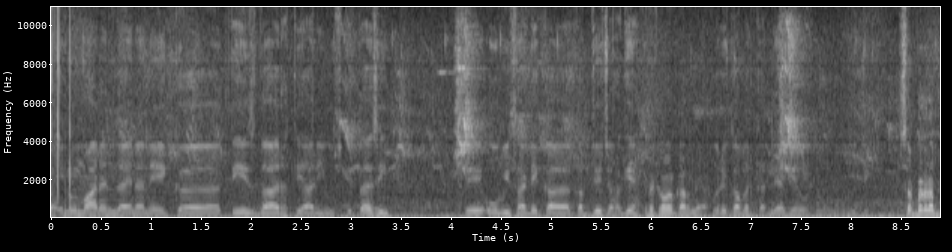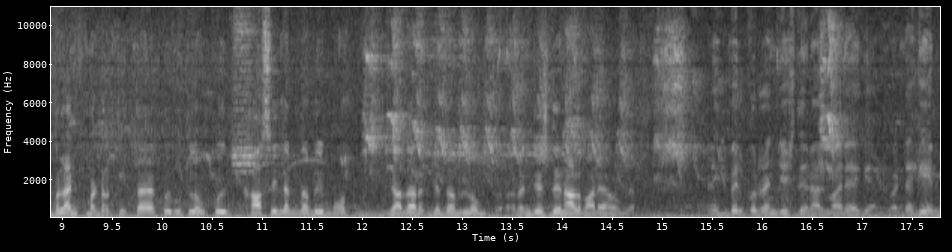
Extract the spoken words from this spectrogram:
ਇਹਨੂੰ ਮਾਰਨ ਦਾ ਇਹਨਾਂ ਨੇ ਇੱਕ ਤੇਜ਼ਦਾਰ ਹਥਿਆਰ ਯੂਜ਼ ਕੀਤਾ ਸੀ ਤੇ ਉਹ ਵੀ ਸਾਡੇ ਕ- ਕਬਜ਼ੇ 'ਚ ਆ ਗਿਆ। ਰਿਕਵਰ ਕਰ ਲਿਆ। ਉਹ ਰਿਕਵਰ ਕਰ ਲਿਆ ਗਿਆ ਉਹ ਸਰ ਬੜਾ ਬਲੰਟ ਮਰਡਰ ਕੀਤਾ ਕੋਈ ਮਤਲਬ ਕੋਈ ਖਾਸ ਹੀ ਲੱਗਦਾ ਵੀ ਬਹੁਤ ਜ਼ਿਆਦਾ ਜਿੱਦਾਂ ਮਤਲਬ ਰੰਜਿਸ਼ ਦੇ ਨਾਲ ਮਾਰਿਆ ਹੋ ਗਿਆ ਨਹੀਂ ਜੀ ਬਿਲਕੁਲ ਰੰਜਿਸ਼ ਦੇ ਨਾਲ ਮਾਰਿਆ ਗਿਆ ਬਟ ਅਗੇਨ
